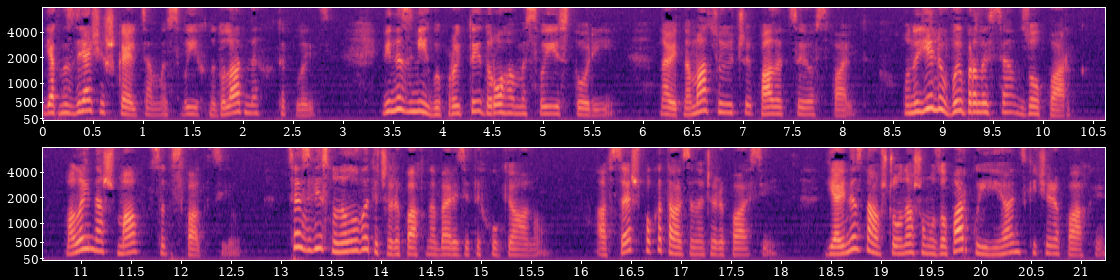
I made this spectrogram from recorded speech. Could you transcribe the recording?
як незрячі шкельцями своїх недоладних теплиць. Він не зміг би пройти дорогами своєї історії, навіть намацуючи палицею асфальт. У неділю вибралися в зоопарк. Малий наш мав сатисфакцію. Це, звісно, не ловити черепах на березі Тихого океану, а все ж покатався на черепасі. Я й не знав, що у нашому зоопарку є гігантські черепахи.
